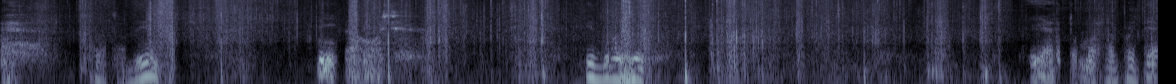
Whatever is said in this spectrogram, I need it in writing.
От один. І ось. І другий. Як то можна пройти?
